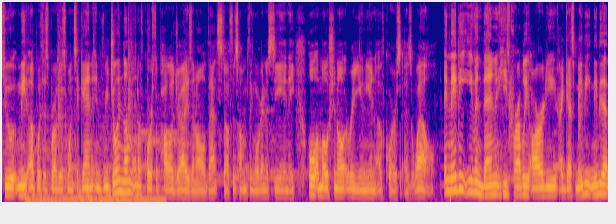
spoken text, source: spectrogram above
to meet up with his brothers once again and rejoin them, and of course apologize and all that stuff is something we're going to see in a whole emotional reunion, of course, as well and maybe even then he's probably already i guess maybe maybe that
